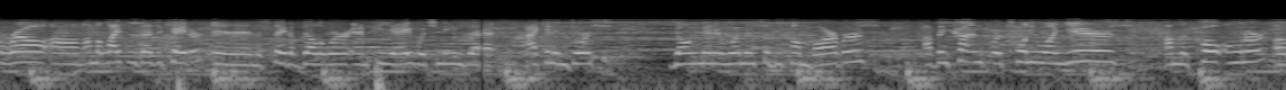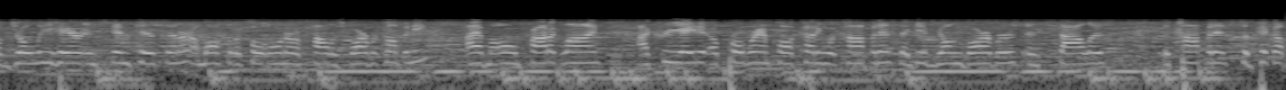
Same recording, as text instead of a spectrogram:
Farrell. Um, I'm a licensed educator in the state of Delaware and PA, which means that I can endorse young men and women to become barbers. I've been cutting for 21 years. I'm the co-owner of Jolie Hair and Skin Care Center. I'm also the co-owner of Polish Barber Company. I have my own product line. I created a program called Cutting with Confidence that give young barbers and stylists the confidence to pick up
